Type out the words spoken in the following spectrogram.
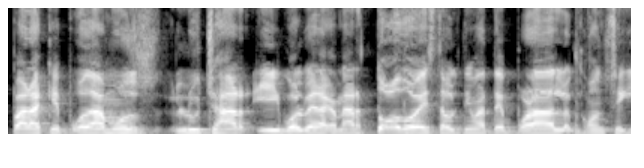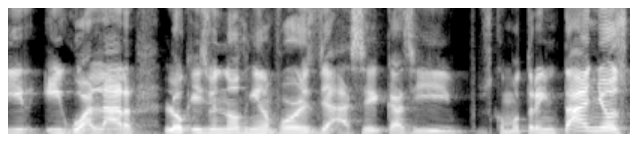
para que podamos luchar y volver a ganar todo esta última temporada, conseguir igualar lo que hizo el Nottingham Forest ya hace casi pues, como 30 años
